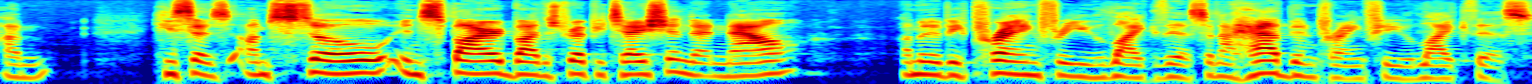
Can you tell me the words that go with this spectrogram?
I'm, he says, I'm so inspired by this reputation that now I'm going to be praying for you like this. And I have been praying for you like this.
